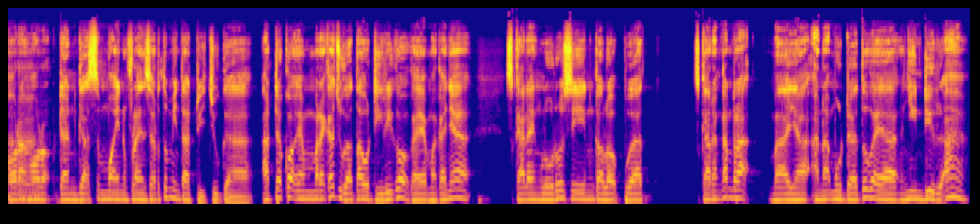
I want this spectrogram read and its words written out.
orang-orang dan gak semua influencer tuh minta duit juga. Ada kok yang mereka juga tahu diri kok. Kayak makanya sekarang yang lurusin kalau buat sekarang kan rak, banyak anak muda tuh kayak nyindir ah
